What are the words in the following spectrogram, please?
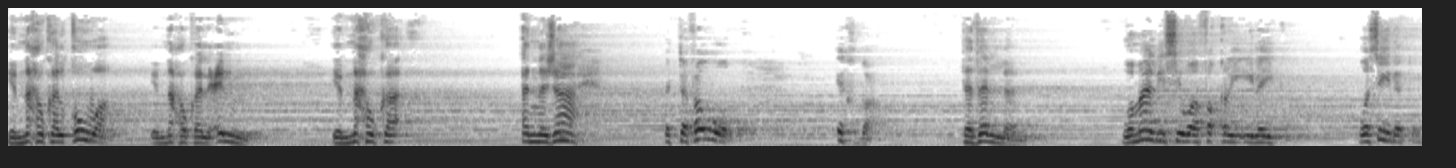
يمنحك القوة يمنحك العلم يمنحك النجاح. التفوق اخضع تذلل وما لي سوى فقري إليك وسيلة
